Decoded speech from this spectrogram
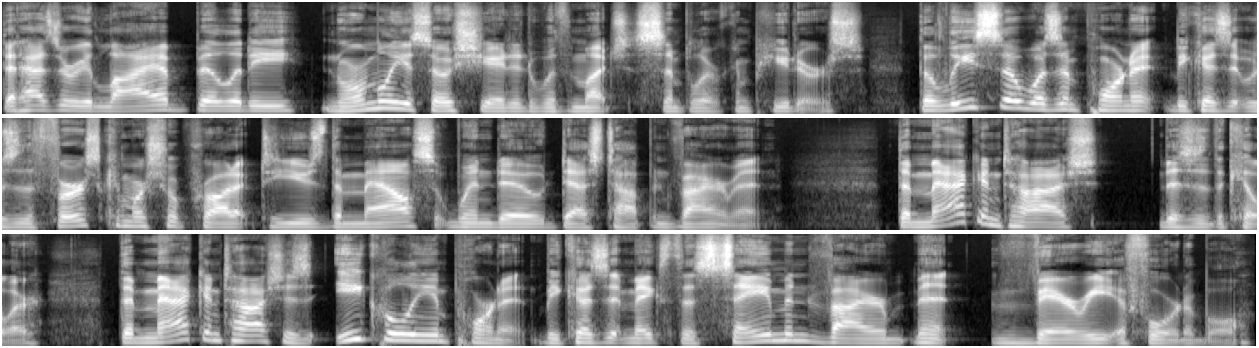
that has a reliability normally associated with much simpler computers. The Lisa was important because it was the first commercial product to use the mouse window desktop environment. The Macintosh, this is the killer. The Macintosh is equally important because it makes the same environment very affordable.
